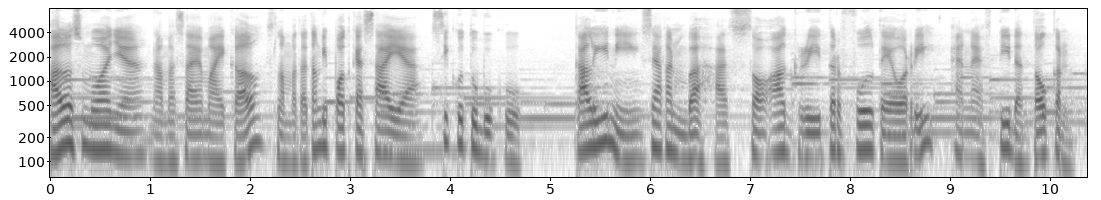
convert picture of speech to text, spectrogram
Halo semuanya, nama saya Michael. Selamat datang di podcast saya, Sikutu Buku. Kali ini saya akan membahas soal Greater Full Theory, NFT, dan token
